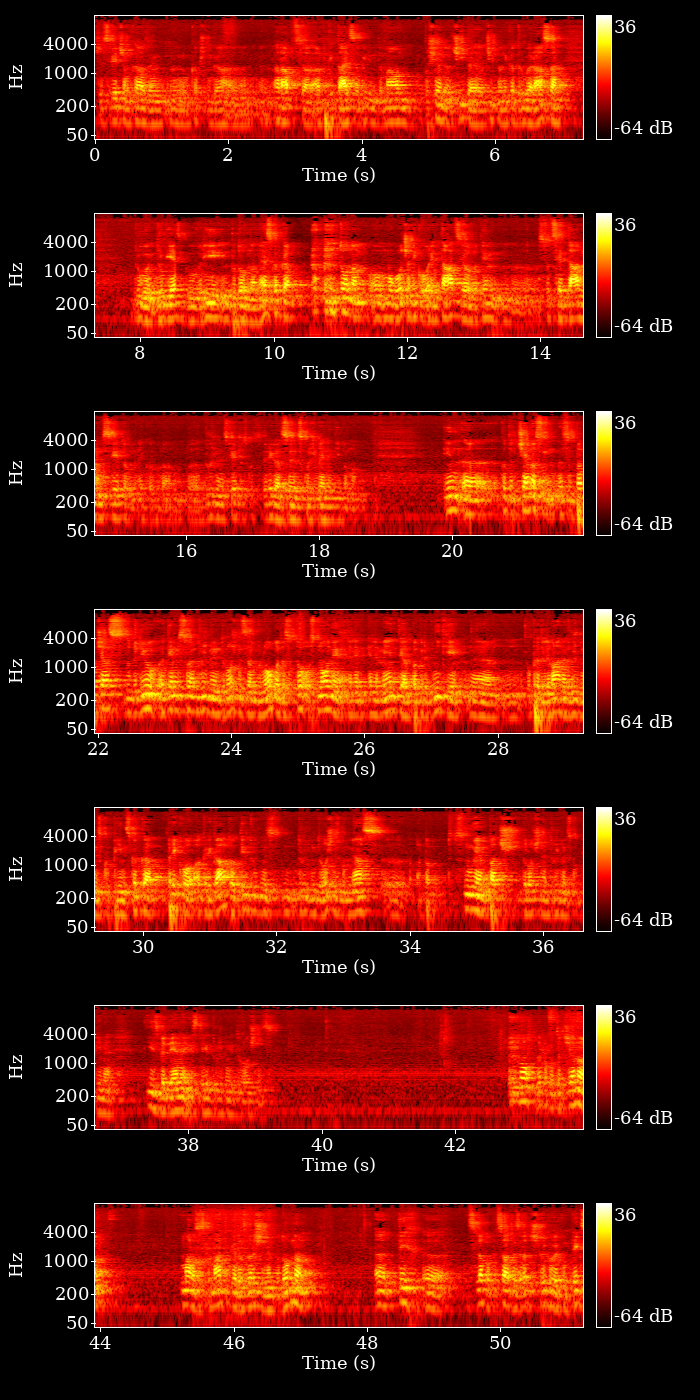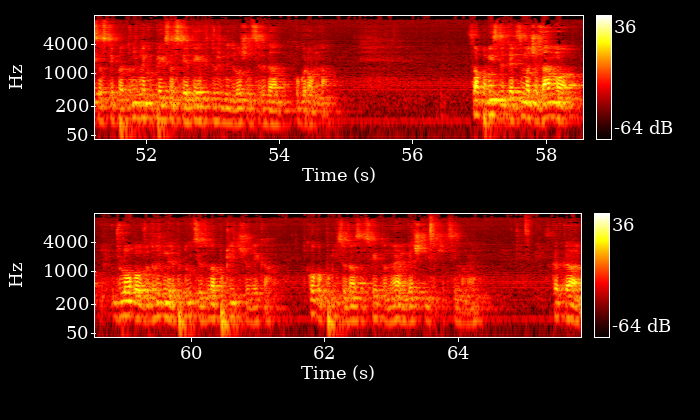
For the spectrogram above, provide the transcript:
če srečam kazem e, kakšnega e, arabca ali kitajca, vidim, da ima on pošeljne oči, da je očitno neka druga rasa, drugo, drugi jezik govori in podobno. Ne? Skratka, to nam omogoča neko orientacijo v tem societalnem svetu, rekel, v, v družbenem svetu, skozi katerega se skozi življenje gibamo. In uh, kot rečeno, sem, sem pač jaz dodelil tem svojim družbenim določnicam vlogo, da so to osnovni ele elementi ali pa gradniki uh, opredeljevanja družbenih skupin. Skratka, preko agregatov teh družbenih določnic bom jaz uh, ali pa snujem pač določene družbene skupine izvedene iz teh družbenih določnic. No, da pa kot rečeno, malo sistematike, razvršene in podobno, eh, teh eh, si lahko predstavljate zaradi človekove kompleksnosti, pa družbene kompleksnosti je teh družbenih določnic seveda ogromna. Samo pomislite, recimo, če znamo vlogo v družbeni reprodukciji oziroma poklic človeka. Koliko poklicov danes na svetu? Ne vem, več tisoč, recimo. Ne? Skratka,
